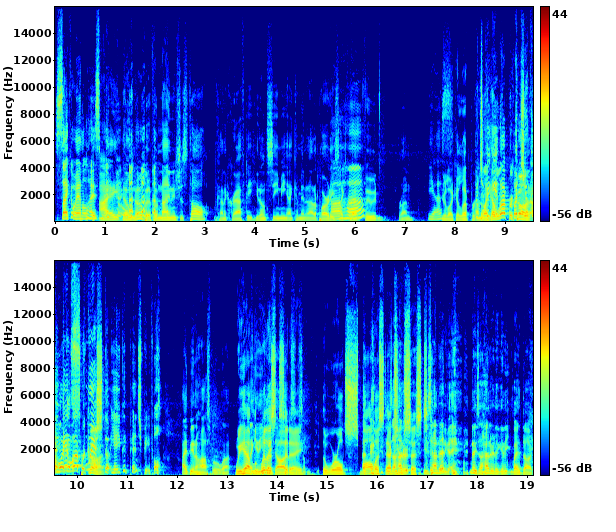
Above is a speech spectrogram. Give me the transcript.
Psychoanalyze me? I don't know, but if I'm nine inches tall, I'm kind of crafty. You don't see me. I come in and out of parties. I Uh-huh. grab food, run. yes. You're like a leprechaun. I'm you like could a get- leprechaun. But you I'm could like a leprechaun. squished, though. Yeah, you could pinch people. I'd be in a hospital a lot. We have I get eaten with by us dogs or today something. the world's smallest He's a hundred- exorcist. He's hundred. to get- No, he's hundred to get eaten by a dog.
